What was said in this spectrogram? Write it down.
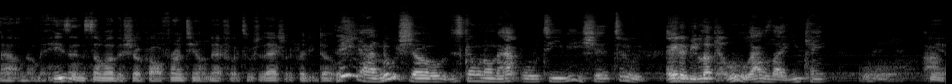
I don't know, man. He's in some other show called Frontier on Netflix, which is actually pretty dope. They got a new show that's coming on Apple TV shit too. Ada be looking. Ooh, I was like, you can't. Ooh, I- Yeah.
